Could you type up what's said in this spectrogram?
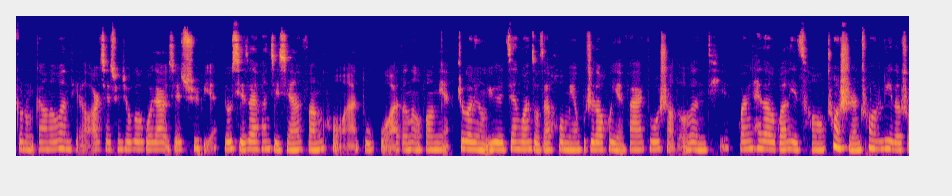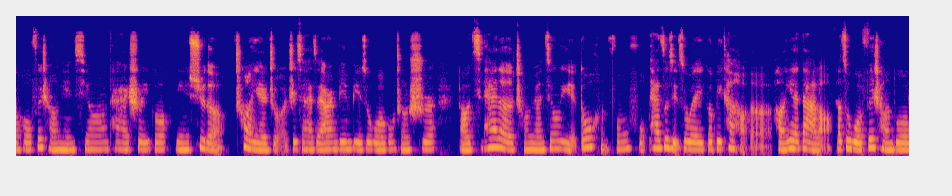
各种各样的问题了，而且全球各个国家有。些区别，尤其在反洗钱、反恐啊、赌博啊等等方面，这个领域监管走在后面，不知道会引发多少的问题。关于它的管理层，创始人创立的时候非常年轻，他还是一个连续的创业者，之前还在 Airbnb 做过工程师。然后其他的成员经历也都很丰富。他自己作为一个被看好的行业大佬，他做过非常多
